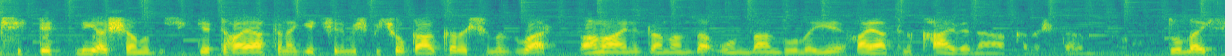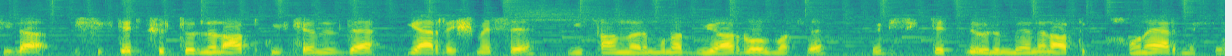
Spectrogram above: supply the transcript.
bisikletli yaşamı, bisikleti hayatına geçirmiş birçok arkadaşımız var. Ama aynı zamanda ondan dolayı hayatını kaybeden arkadaşlarımız var. Dolayısıyla bisiklet kültürünün artık ülkemizde yerleşmesi, insanların buna duyarlı olması ve bisikletli ölümlerinin artık sona ermesi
